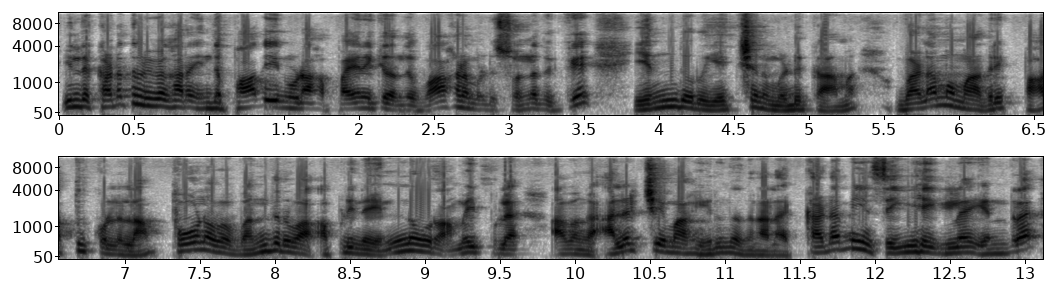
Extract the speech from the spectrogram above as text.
இந்த கடத்தல் விவகாரம் இந்த பாதையினூடாக பயணிக்கிற அந்த வாகனம் என்று சொன்னதுக்கு எந்த ஒரு எச்சனும் எடுக்காம வளம மாதிரி பார்த்து கொள்ளலாம் போனவ வந்துருவா அப்படின்ற என்ன ஒரு அமைப்புல அவங்க அலட்சியமாக இருந்ததுனால கடமையை செய்ய இல்லை என்ற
